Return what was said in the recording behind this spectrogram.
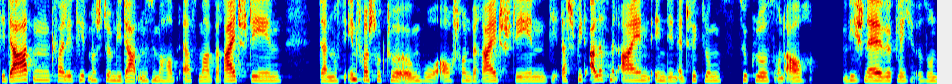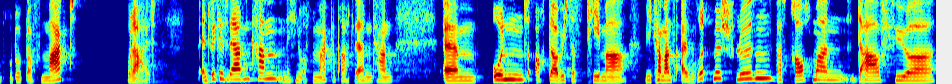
Die Datenqualität muss stimmen, die Daten müssen überhaupt erstmal bereitstehen. Dann muss die Infrastruktur irgendwo auch schon bereitstehen. Die, das spielt alles mit ein in den Entwicklungszyklus und auch, wie schnell wirklich so ein Produkt auf dem Markt oder halt entwickelt werden kann, nicht nur auf den Markt gebracht werden kann. Ähm, und auch, glaube ich, das Thema, wie kann man es algorithmisch lösen? Was braucht man da für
